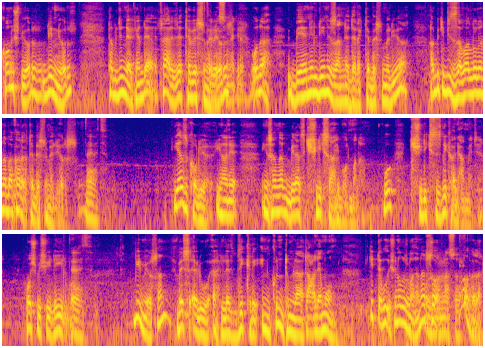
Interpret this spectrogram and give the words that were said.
Konuş diyoruz, dinliyoruz. Tabi dinlerken de sadece tebessüm, Tebessüm ediyoruz. ediyor. O da beğenildiğini zannederek tebessüm ediyor. Halbuki biz zavallılığına bakarak tebessüm ediyoruz. Evet. Yazık oluyor. Yani insanlar biraz kişilik sahibi olmalı. Bu kişiliksizlik alameti. Hoş bir şey değil bu. Evet. Bilmiyorsan veselu ehle zikri in kuntum la ta'lemun. Git de bu işin uzmanına sor. Uzmanına sor. O kadar.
